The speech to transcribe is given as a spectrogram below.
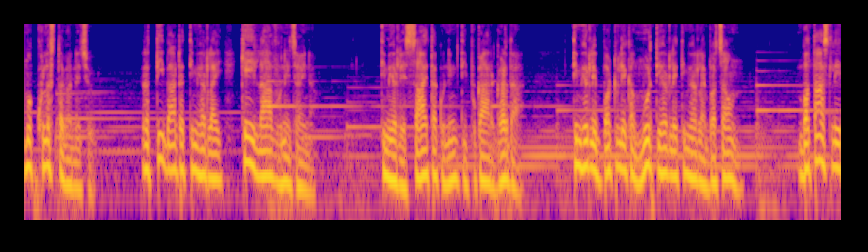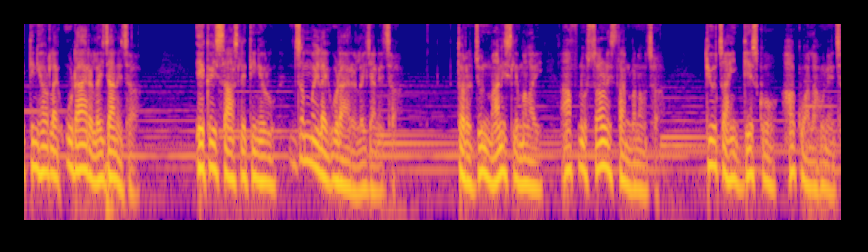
म खुलस्त गर्नेछु र तीबाट तिमीहरूलाई केही लाभ हुने छैन। तिमीहरूले सहायताको निम्ति पुकार गर्दा तिमीहरूले बटुलेका मूर्तिहरूले तिमीहरूलाई बचाउन्। बतासले तिनीहरूलाई उडाएर लैजानेछ। एकै सासले तिनीहरू जम्मैलाई उडाएर लैजानेछ। तर जुन मानिसले मलाई आफ्नो शरणस्थान बनाउँछ त्यो चाहिँ देशको हकवाला हुनेछ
